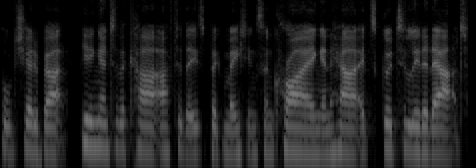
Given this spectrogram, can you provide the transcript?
cool to chat about getting into the car after these big meetings and crying and how it's good to let it out.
